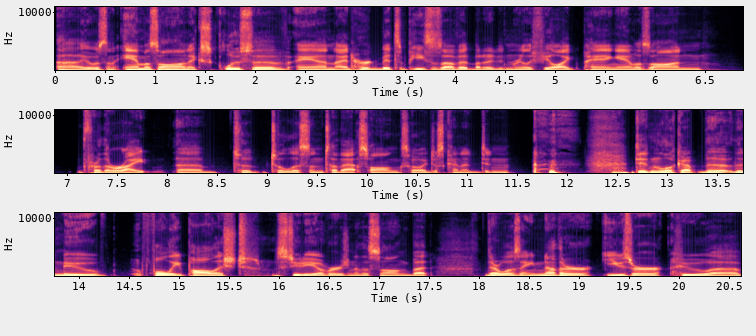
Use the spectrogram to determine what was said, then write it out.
Uh, it was an Amazon exclusive, and I'd heard bits and pieces of it, but I didn't really feel like paying Amazon for the right uh, to to listen to that song, so I just kind of didn't didn't look up the the new fully polished studio version of the song, but there was another user who uh,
